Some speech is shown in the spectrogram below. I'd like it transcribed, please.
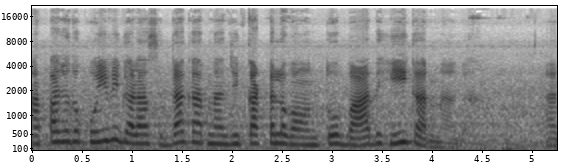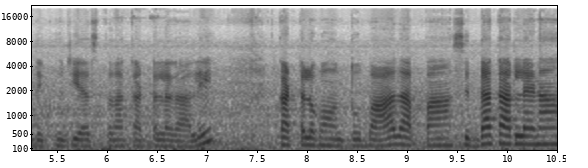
ਆਪਾਂ ਜਦੋਂ ਕੋਈ ਵੀ ਗਲਾ ਸਿੱਧਾ ਕਰਨਾ ਜੀ, ਕੱਟ ਲਗਾਉਣ ਤੋਂ ਬਾਅਦ ਹੀ ਕਰਨਾਗਾ ਆ ਦੇਖੋ ਜੀ, ਇਸ ਤਰ੍ਹਾਂ ਕੱਟ ਲਗਾ ਲੇ ਕੱਟ ਲਗਾਉਣ ਤੋਂ ਬਾਅਦ ਆਪਾਂ ਸਿੱਧਾ ਕਰ ਲੈਣਾ।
